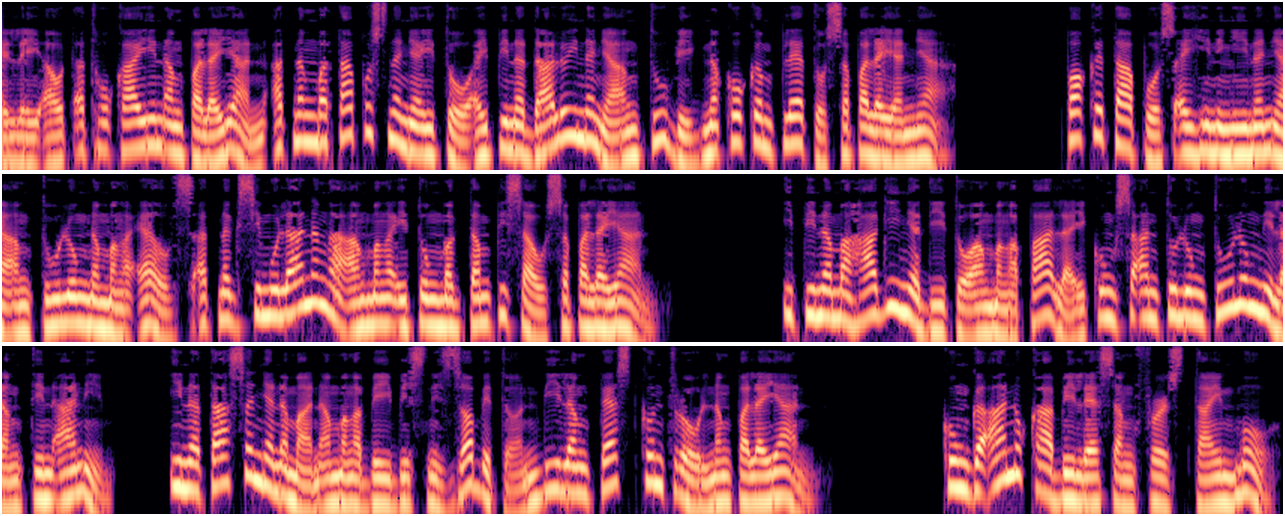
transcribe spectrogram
i-layout at hukayin ang palayan at nang matapos na niya ito ay pinadaloy na niya ang tubig na kokompleto sa palayan niya. Pagkatapos ay hiningi na niya ang tulong ng mga elves at nagsimula na nga ang mga itong magtampisaw sa palayan. Ipinamahagi niya dito ang mga palay kung saan tulong-tulong nilang tinanim. Inatasan niya naman ang mga babies ni Zobiton bilang pest control ng palayan. Kung gaano kabilis ang first time mo,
